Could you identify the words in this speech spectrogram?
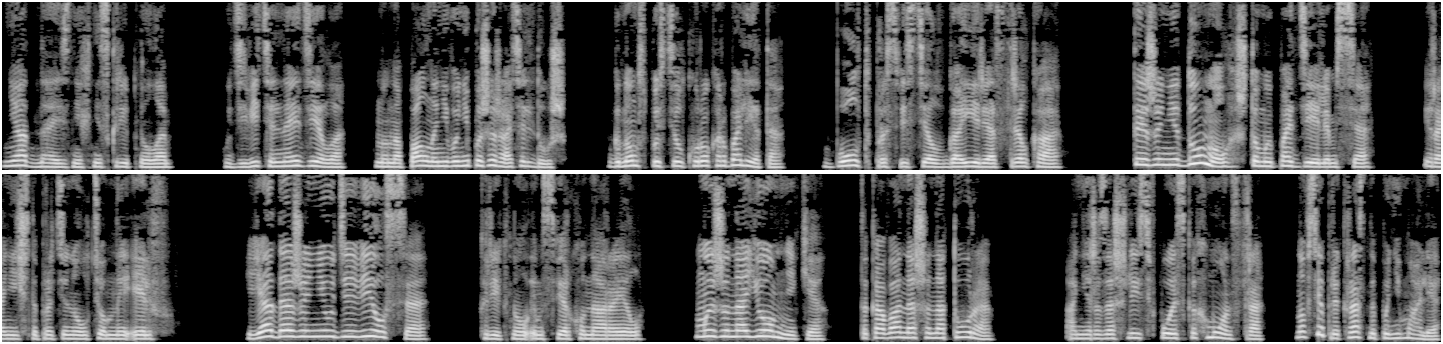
Ни одна из них не скрипнула. Удивительное дело, но напал на него не пожиратель душ. Гном спустил курок арбалета. Болт просвистел в гаире от стрелка. «Ты же не думал, что мы поделимся?» — иронично протянул темный эльф. «Я даже не удивился!» — крикнул им сверху Нараэл. «Мы же наемники! Такова наша натура!» Они разошлись в поисках монстра, но все прекрасно понимали,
